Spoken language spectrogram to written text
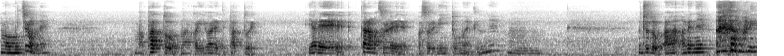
うん。もうもちろんね、まあ、パッとなんか言われてパッとやれたらまあそれはそれでいいと思うんやけどね。うん。ちょっとああれね。あんまり、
